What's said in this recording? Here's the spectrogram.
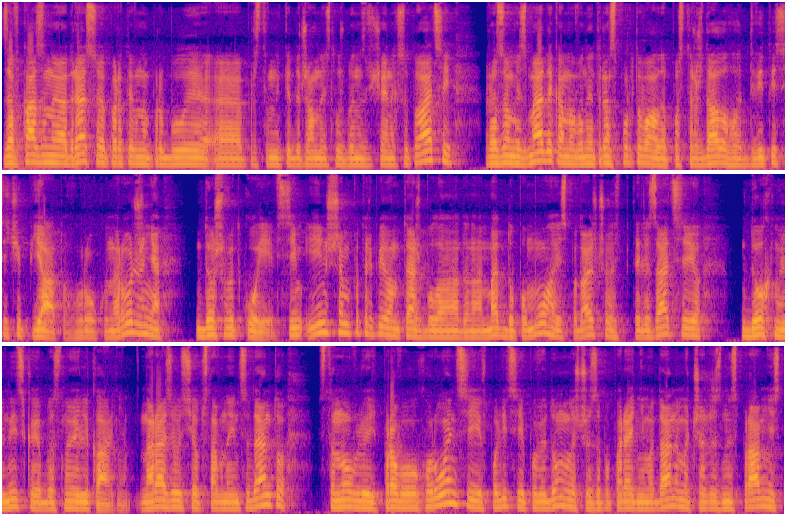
За вказаною адресою оперативно прибули е, представники Державної служби надзвичайних ситуацій. Разом із медиками вони транспортували постраждалого 2005 року народження до швидкої. Всім іншим потерпілим теж була надана меддопомога із подальшою госпіталізацією до Хмельницької обласної лікарні. Наразі усі обставини інциденту встановлюють правоохоронці, і в поліції повідомили, що за попередніми даними через несправність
